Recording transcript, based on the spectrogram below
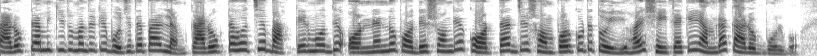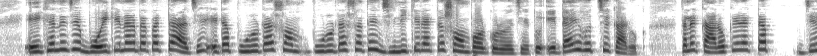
কারকটা আমি কি তোমাদেরকে বোঝাতে পারলাম? কারকটা হচ্ছে বাক্যের মধ্যে অন্যান্য পদের সঙ্গে কর্তার যে সম্পর্কটা তৈরি হয়, সেইটাকেই আমরা কারক বলব। এইখানে যে বই কেনার ব্যাপারটা আছে, এটা পুরোটা পুরোটার সাথে ঝিলিকের একটা সম্পর্ক রয়েছে, তো এটাই হচ্ছে কারক। তাহলে কারকের একটা যে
